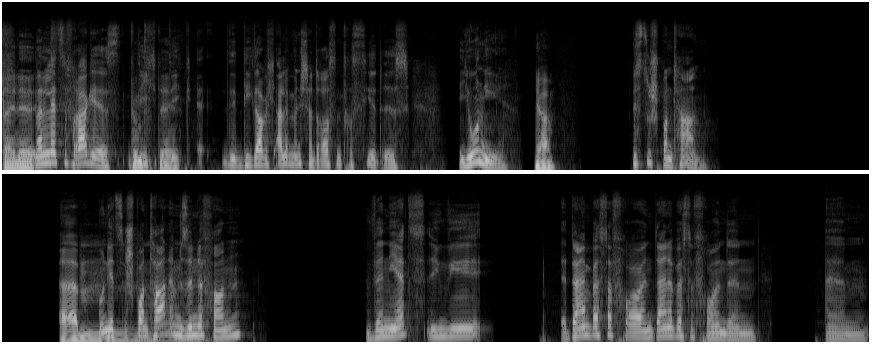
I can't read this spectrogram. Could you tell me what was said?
deine. Meine letzte Frage ist, Fünfte. die, die, die glaube ich, alle Menschen da draußen interessiert ist. Joni, Ja. bist du spontan? Ähm, Und jetzt spontan im Sinne von, wenn jetzt irgendwie dein bester Freund, deine beste Freundin, ähm,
